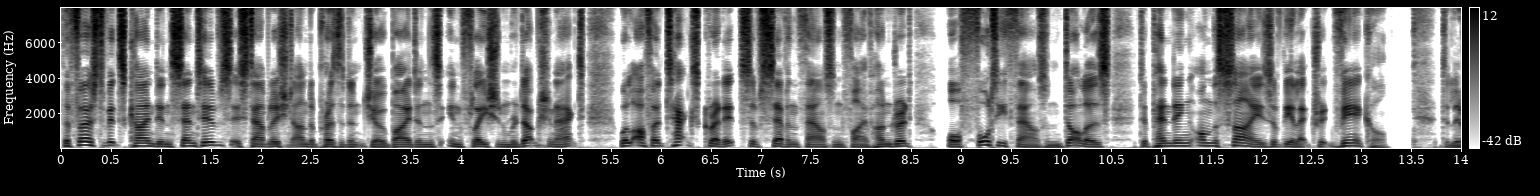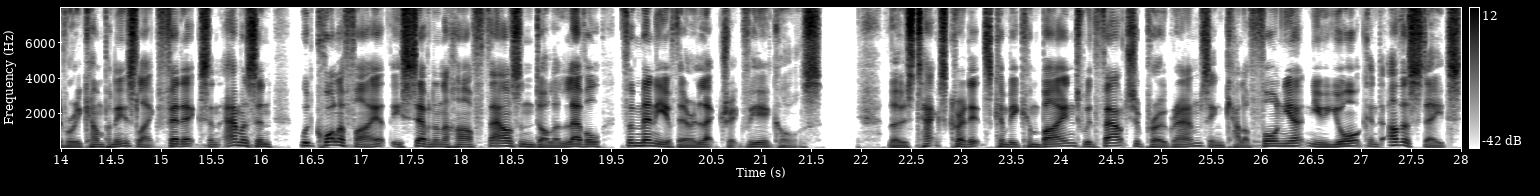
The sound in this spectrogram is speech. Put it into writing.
The first of its kind incentives, established under President Joe Biden's Inflation Reduction Act, will offer tax credits of $7,500 or $40,000 depending on the size of the electric vehicle. Delivery companies like FedEx and Amazon would qualify at the $7,500 level for many of their electric vehicles. Those tax credits can be combined with voucher programs in California, New York, and other states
